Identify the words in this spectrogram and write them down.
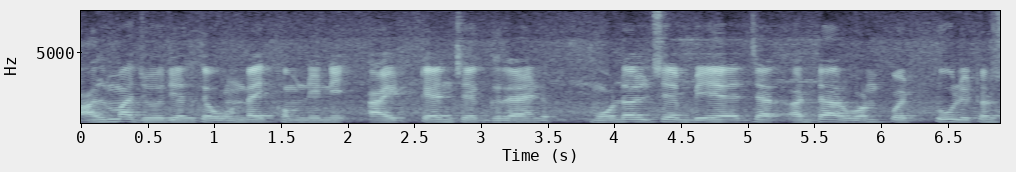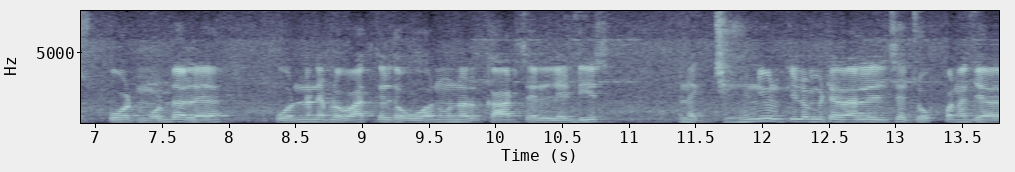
હાલમાં જોઈ રહ્યા છો તે હોન્ડાઈ કંપનીની આઈ ટેન છે. ગ્રાન્ડ મોડલ છે. બે હજાર અઢાર one point two litre sport model હે. ઓનરની આપણે વાત કરીએ તો વન ઓનર કાર છે. લેડીઝ અને જેન્યુઅલ કિલોમીટર આવેલી છે, ચોપન હજાર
